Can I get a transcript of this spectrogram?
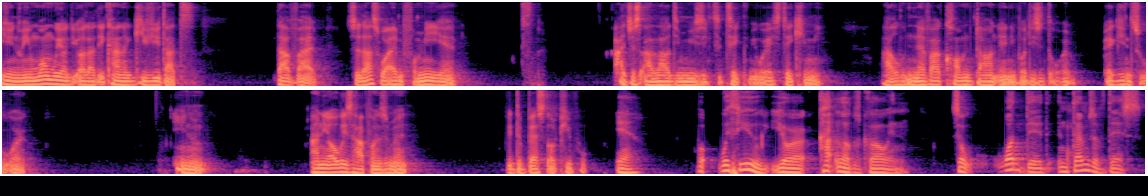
you know in one way or the other they kind of give you that that vibe so that's why for me yeah i just allow the music to take me where it's taking me I will never come down anybody's door begging to work. You know, and it always happens, man, with the best of people. Yeah. But with you, your catalog's growing. So what did in terms of this,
